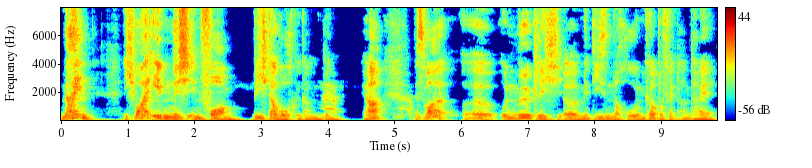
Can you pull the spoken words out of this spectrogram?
Nein, ich war eben nicht in Form, wie ich da hochgegangen bin. Ja, es war äh, unmöglich, äh, mit diesem noch hohen Körperfettanteil,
